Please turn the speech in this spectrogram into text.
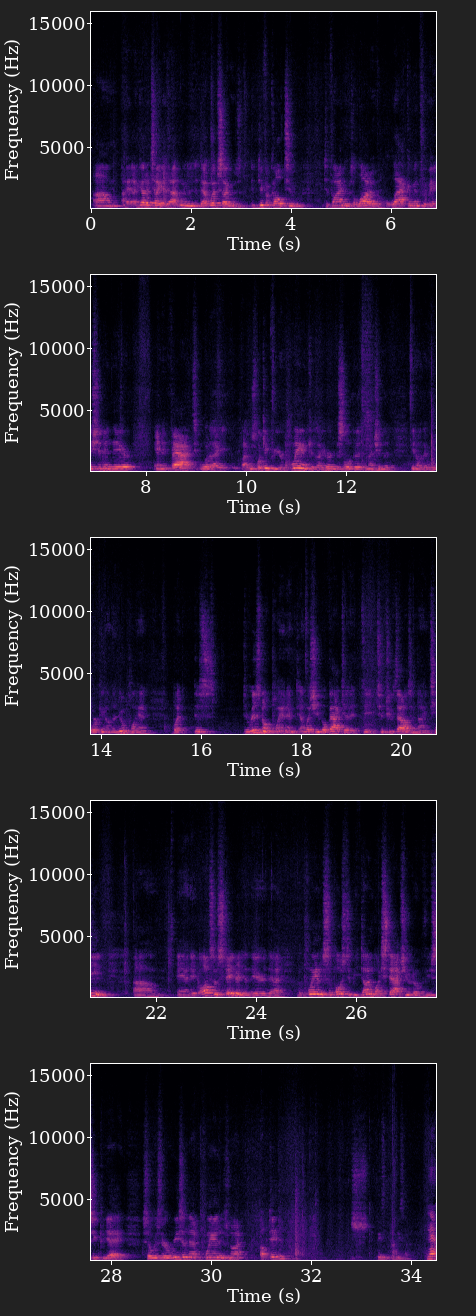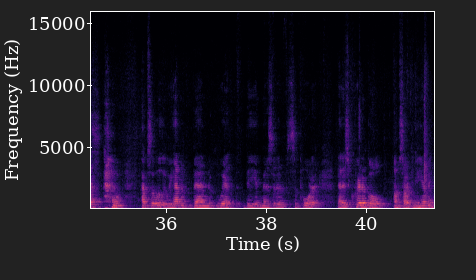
Um, I, I gotta tell you, that was, that website was difficult to, to find, there was a lot of lack of information in there. And in fact, what I, I was looking for your plan, because I heard Ms. Lopez mention that, you know, they were working on the new plan, but there's, there is no plan un- unless you go back to, to to 2019. Um, And it also stated in there that the plan is supposed to be done by statute of the CPA. So is there a reason that plan is not updated? Yes, absolutely. We haven't been with the administrative support that is critical. I'm sorry, can you hear me?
